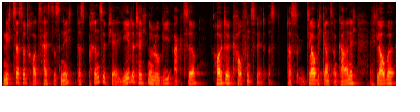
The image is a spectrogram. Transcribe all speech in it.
Nichtsdestotrotz heißt es nicht, dass prinzipiell jede Technologieaktie heute kaufenswert ist. Das glaube ich ganz und gar nicht. Ich glaube,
